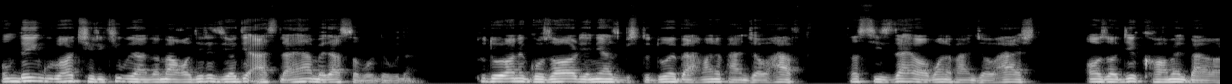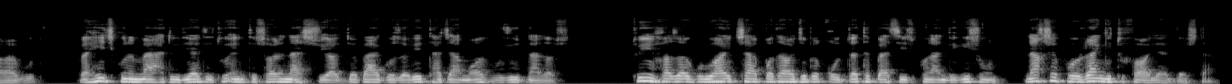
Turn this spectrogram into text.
عمده این گروه ها چریکی بودند و مقادیر زیادی اسلحه هم به دست آورده بودند تو دوران گذار یعنی از 22 بهمن 57 تا 13 آبان 58 آزادی کامل برقرار بود و هیچ گونه محدودیتی تو انتشار نشریات یا برگزاری تجمعات وجود نداشت. تو این فضا گروه های چپ با توجه به قدرت بسیج کنندگیشون نقش پررنگی تو فعالیت داشتن.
